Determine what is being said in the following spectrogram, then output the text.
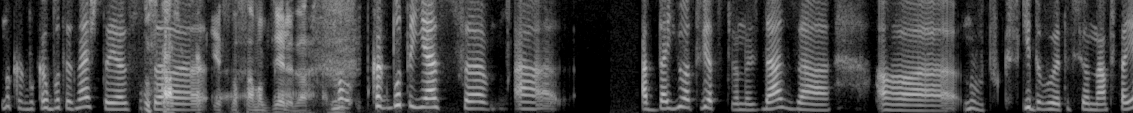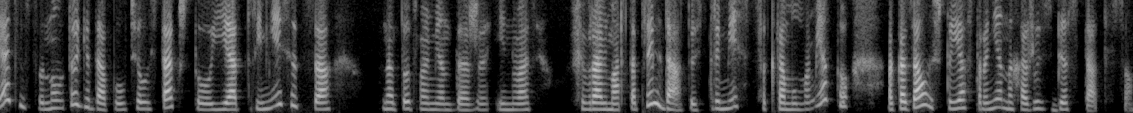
ну, как бы, как будто, знаешь, что я с... Ну, скажем, э, как есть на самом деле, да. ну, как будто я с, э, а, отдаю ответственность, да, за, ну, вот скидываю это все на обстоятельства, но в итоге, да, получилось так, что я три месяца, на тот момент даже январь, февраль, март, апрель, да, то есть три месяца к тому моменту оказалось, что я в стране нахожусь без статуса.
